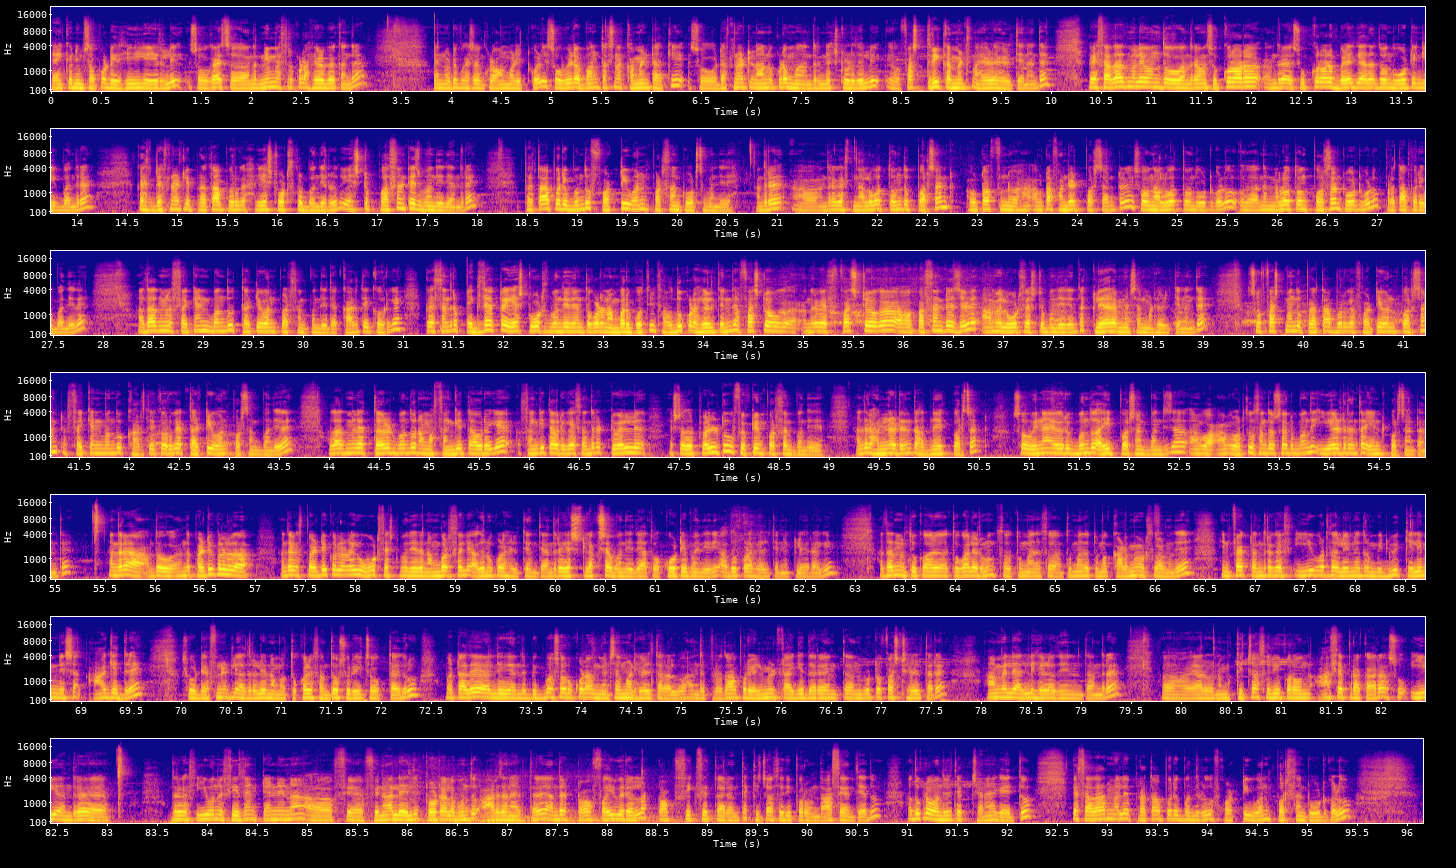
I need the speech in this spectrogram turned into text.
ಥ್ಯಾಂಕ್ ಯು ನಿಮ್ಮ ಸಪೋರ್ಟ್ ಹೀಗೆ ಇರಲಿ. ಸೊ ಗೈಸ್ ಅಂದರೆ ನಿಮ್ಮ ಹೆಸರು ಕೂಡ ಹೇಳಬೇಕಂದ್ರೆ ನೋಟಿಫಿಕೇಶನ್ ಕೂಡ ಆನ್ ಮಾಡಿ ಇಟ್ಕೊಳ್ಳಿ ಸೊ ವೀಡಿಯೋ ಬಂದ ತಕ್ಷಣ ಕಮೆಂಟ್ ಹಾಕಿ. ಸೊ ಡೆಫಿನೆಟ್ಲಿ ನಾನು ಕೂಡ ಅಂದರೆ ನೆಕ್ಸ್ಟ್ ವಿಡಿಯೋದಲ್ಲಿ ಫಸ್ಟ್ ತ್ರೀ ಕಮೆಂಟ್ಸ್ನ ಹೇಳಿ ಹೇಳ್ತೇನೆ ಅಂತೆ. ಗೈಸ್ ಅದಾದಮೇಲೆ ಒಂದು, ಅಂದರೆ ಒಂದು ಶುಕ್ರವಾರ, ಅಂದರೆ ಶುಕ್ರವಾರ ಬೆಳಗ್ಗೆ ಆದಂಥ ಒಂದು ವೋಟಿಂಗಿಗೆ ಬಂದರೆ ಗೈಸ್ ಡೆಫಿನೆಟ್ಲಿ ಪ್ರತಾಪ್ ಅವ್ರಿಗೆ ಹೈಯೆಸ್ಟ್ ಓಟ್ಸ್ಗಳು ಬಂದಿರೋದು. ಎಷ್ಟು ಪರ್ಸೆಂಟೇಜ್ ಬಂದಿದೆ ಅಂದರೆ ಪ್ರತಾಪರಿಗೆ ಬಂದು ಫಾರ್ಟಿ ಒನ್ ಪರ್ಸೆಂಟ್ ಓಟ್ಸ್ ಬಂದಿದೆ. ಅಂದರೆ ಅಂದರೆ ಗೈಸ್ ನಲವತ್ತೊಂದು percent out of out of hundred percent so ನಲವತ್ತೊಂದು ಓಟ್ಗಳು ಅಂದರೆ ನಲವತ್ತೊಂದು ಪರ್ಸೆಂಟ್ ಓಟ್ಗಳು ಪ್ರತಾಪರಿಗೆ ಬಂದಿದೆ. ಅದಾದಮೇಲೆ ಸೆಕೆಂಡ್ ಬಂದು ತರ್ಟಿ ಒನ್ ಪರ್ಸೆಂಟ್ ಬಂದಿದೆ ಕಾರ್ತಿಕ್ ಅವರಿಗೆ. ಗೈಸ್ ಅಂದರೆ ಎಕ್ಸಾಕ್ಟಾಗಿ ಎಷ್ಟು ಓಟ್ಸ್ ಬಂದಿದೆ ಅಂತ ಕೂಡ ನಂಬರ್ ಗೊತ್ತಿತ್ತು. ಅದು ಕೂಡ ಹೇಳ್ತೀನಿ ಅಂದರೆ ಫಸ್ಟ್ ಅಂದರೆ ಫಸ್ಟ್ ಇವಾಗ ಪರ್ಸೆಂಟೇಜ್ ಹೇಳಿ ಆಮೇಲೆ ಓಟ್ಸ್ ಎಷ್ಟು ಬಂದಿದೆ ಅಂತ ಕ್ಲಿಯರ್ ಮೆನ್ಷನ್ ಮಾಡಿ ಹೇಳ್ತೀನಂತೆ. ಸೊ ಫಸ್ಟ್ ಬಂದು ಪ್ರತಾಪ್ ಅವ್ರಿಗೆ ಫಾರ್ಟಿ ಒನ್ ಪರ್ಸೆಂಟ್ ಸೆಕೆಂಡ್ ಬಂದು ಕಾರ್ತಿಕ್ ಅವ್ರಿಗೆ ತರ್ಟಿ ಒನ್ ಪರ್ಸೆಂಟ್ ಬಂದಿದೆ. ಅದಾದಮೇಲೆ ತರ್ಡ್ ಬಂದು ನಮ್ಮ ಸಂಗೀತ ಅವರಿಗೆ ಸಂಗೀತ ಅವರಿಗೆ ಅಂದರೆ ಟ್ವೆಲ್ ಎಷ್ಟದು ಟ್ವೆಲ್ ಟು ಫಿಫ್ಟೀನ್ ಪರ್ಸೆಂಟ್ ಬಂದಿದೆ. ಅಂದರೆ ಹನ್ನೆರಡರಿಂದ ಹದಿನೈದು ಪರ್ಸೆಂಟ್ ಸೊ ವಿನಯ್ ಅವ್ರಿಗೆ ಬಂದು ಐದು ಪರ್ಸೆಂಟ್ ಬಂದಿದೆ. ಹೊರತು ಸಂತೋಷ್ ಅವ್ರಿಗೆ ಬಂದು ಏಳರಿಂದ ಎಂಟು ಪರ್ಸೆಂಟ್ ಅಂತೆ. ಅಂದರೆ ಅದು, ಅಂದರೆ ಪರ್ಟಿಕ್ಯುಲರ್ ಅಂದರೆ ಪರ್ಟಿಕ್ಯುಲರ್ ಆಗಿ ಓಟ್ಸ್ ಎಷ್ಟು ಬಂದಿದೆ ನಂಬರ್ಸಲ್ಲಿ ಅದನ್ನು ಕೂಡ ಹೇಳ್ತೀನಿ ಅಂದರೆ ಎಷ್ಟು ಲಕ್ಷ ಬಂದಿದೆ ಅಥವಾ ಕೋಟಿ ಬಂದಿದೆ ಅದು ಕೂಡ ಹೇಳ್ತೀನಿ ಕ್ಲಿಯರಾಗಿ ಅದಾದಮೇಲೆ ತುಕಾಲಿ ತುಕಾಲಿರು ತುಂಬ ತುಂಬ ತುಂಬ ಕಡಿಮೆ ಓಟ್ಸ್ಗಳು ಬಂದಿದೆ. ಇನ್ಫ್ಯಾಕ್ಟ್ ಅಂದರೆ ಗೈಸ್ ಈ ವಾರದಲ್ಲಿ ಏನಾದರೂ ಮಿಡ್ ವೀಕ್ ಎಲಿಮಿನೇಷನ್ ಆಗಿದ್ದರೆ ಸೊ ಡೆಫಿನೆಟ್ಲಿ ಅದರಲ್ಲಿ ನಮ್ಮ ತುಕಾಲಿ ಸಂತೋಷ್ ರೀಚ್ ಹೋಗ್ತಾ ಇದ್ರು. ಬಟ್ ಅದೇ ಅಲ್ಲಿ ಅಂದರೆ ಬಿಗ್ ಬಾಸ್ ಅವರು ಕೂಡ ಮೆನ್ಷನ್ ಮಾಡಿ ಹೇಳ್ತಾರಲ್ವ? ಅಂದರೆ ಪ್ರತಾಪ್ ಅವರು ಎಲಿಮಿನೇಟ್ ಆಗಿದ್ದಾರೆ ಅಂತ ಅಂದ್ಬಿಟ್ಟು ಫಸ್ಟ್ ಹೇಳ್ತಾರೆ. ಆಮೇಲೆ ಅಲ್ಲಿ ಹೇಳೋದೇನಂತಂದರೆ ಯಾರು ನಮ್ಮ ಕಿಚ್ಚ ಸುದೀಪ್ ಅವರ ಒಂದು ಆಸೆ ಪ್ರಕಾರ ಸೊ ಈ ಅಂದರೆ ಅಂದರೆ ಈ ಒಂದು ಸೀಸನ್ ಟೆನ್ನಿನ ಫಿನಾಲೆಯಲ್ಲಿ ಟೋಟಲ್ ಬಂದು ಆರು ಜನ ಇರ್ತಾರೆ. ಅಂದರೆ ಟಾಪ್ ಫೈವ್ ಇರಲ್ಲ ಟಾಪ್ ಸಿಕ್ಸ್ ಇರ್ತಾರೆ ಅಂತ ಕಿಚಾ ಸುದೀಪ್ ಒಂದು ಆಸೆ ಅಂತ ಅದು. ಅದು ಕೂಡ ಒಂದು ರೀತಿ ಚೆನ್ನಾಗಾಯಿತು. ಎಸ್ ಅದಾದಮೇಲೆ ಪ್ರತಾಪುರಿಗೆ ಬಂದಿರೋದು ಫಾರ್ಟಿ ಒನ್ ಪರ್ಸೆಂಟ್ ಓಟ್ಗಳು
